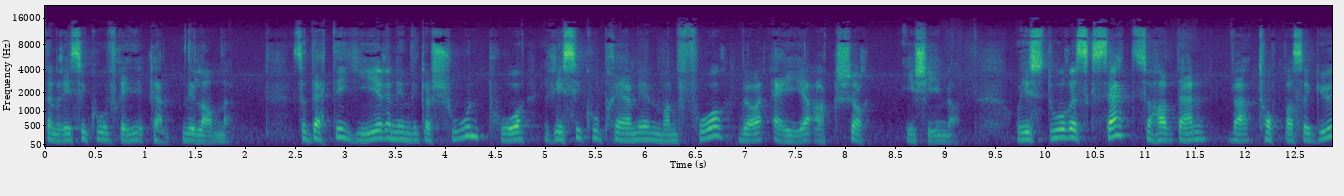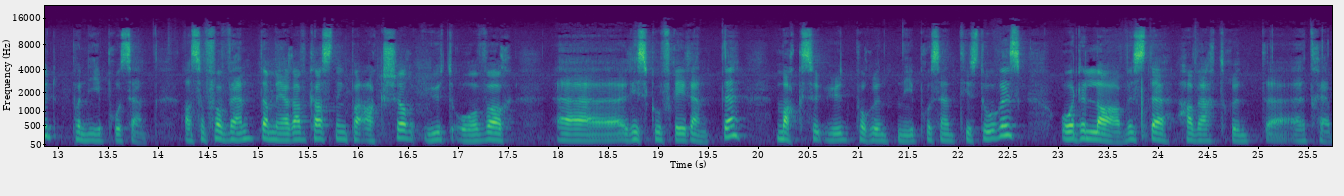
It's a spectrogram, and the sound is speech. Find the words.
den risikofrie renten i landet. Så dette gir en indikasjon på risikopremien man får ved å eie aksjer i Kina. Og Historisk sett så har den toppa seg ut på 9% Altså forventa meravkastning på aksjer utover eh, risikofri rente makser ut på rundt 9% historisk, og det laveste har vært rundt eh, 3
